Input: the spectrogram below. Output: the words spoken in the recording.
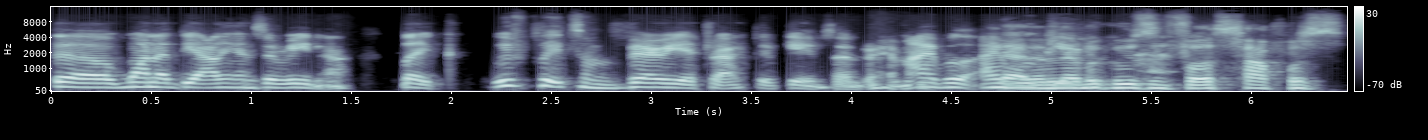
the one at the Allianz Arena, like we've played some very attractive games under him. I will. I yeah, will the Leverkusen first half was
